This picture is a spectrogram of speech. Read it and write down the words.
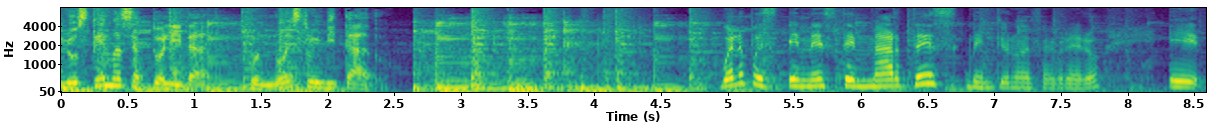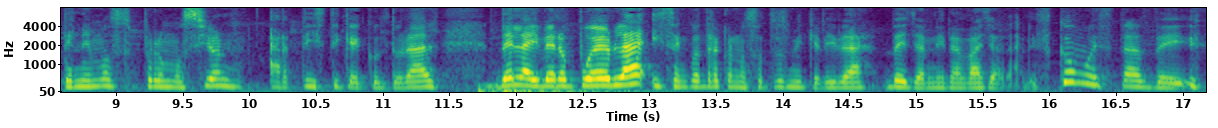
Los temas de actualidad con nuestro invitado. Bueno, pues en este martes 21 de febrero eh, tenemos promoción artística y cultural de la Ibero Puebla y se encuentra con nosotros mi querida Deyanira Valladares. ¿Cómo estás, Dey?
